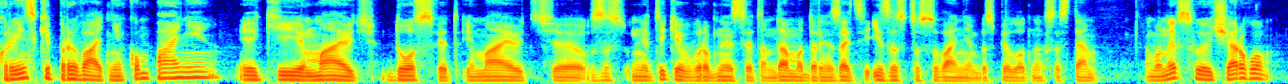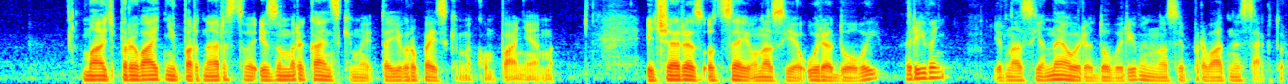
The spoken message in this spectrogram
українські приватні компанії, які мають досвід і мають е, не тільки в виробництві там да, модернізації і застосування безпілотних систем, вони в свою чергу мають приватні партнерства із американськими та європейськими компаніями. І через оцей у нас є урядовий рівень, і в нас є неурядовий рівень, у нас є приватний сектор.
